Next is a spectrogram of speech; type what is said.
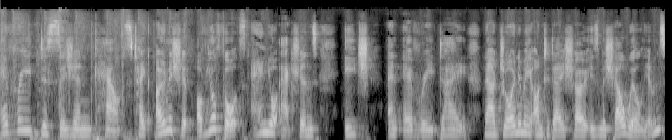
Every decision counts. Take ownership of your thoughts and your actions each and every day. Now, joining me on today's show is Michele Williams.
